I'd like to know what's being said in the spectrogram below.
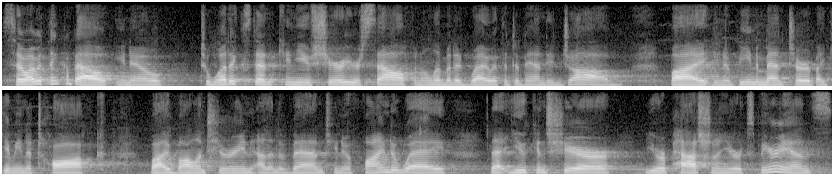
So I would think about, you know, to what extent can you share yourself in a limited way with a demanding job by, you know, being a mentor, by giving a talk, by volunteering at an event, you know, find a way that you can share your passion and your experience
